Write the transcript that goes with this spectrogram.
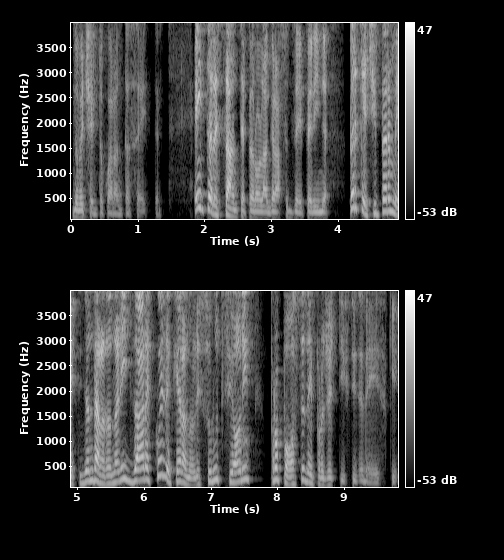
1947. È interessante però la Graf Zeppelin perché ci permette di andare ad analizzare quelle che erano le soluzioni proposte dai progettisti tedeschi.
